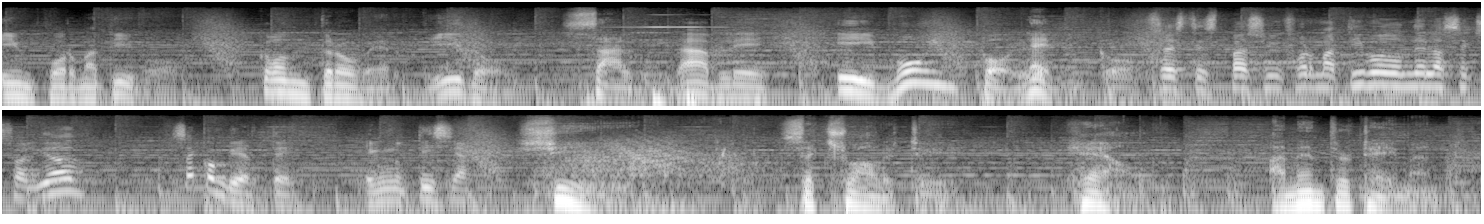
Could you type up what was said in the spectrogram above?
Informativo, controvertido, saludable y muy polémico. Este espacio informativo donde la sexualidad se convierte en noticia. She, Sexuality, Health and Entertainment.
